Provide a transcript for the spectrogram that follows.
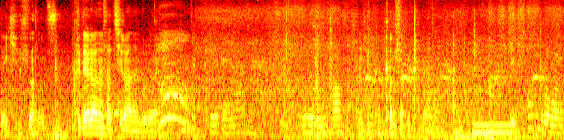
Thank you so much. 그대라는 사치라는 노래가 있어요. 그대라는 노래 너무 잘하셨어요. 감사합니다. 진짜 처음 들어봐요.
